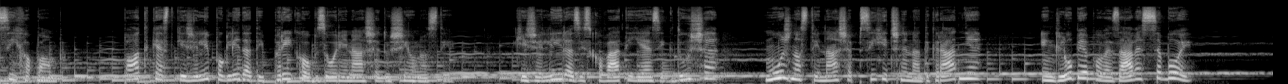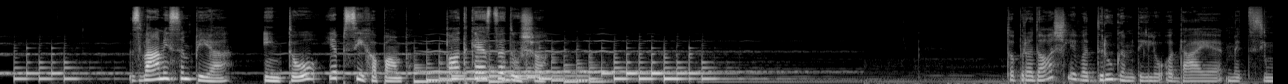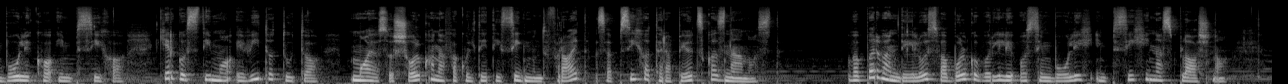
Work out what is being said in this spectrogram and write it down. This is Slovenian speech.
Psihopomp, podcast, ki želi pogledati preko obzori naše duševnosti, ki želi raziskovati jezik duše, možnosti naše psihične nadgradnje in globje povezave s seboj. Z vami sem Pija in to je Psihopomp, podcast za dušo. Dobrodošli v drugem delu oddaje med simboliko in psiho, kjer gostimo Evito Tuto, mojo sošolko na fakulteti Sigmund Freud za psihoterapevtsko znanost. V prvem delu smo bolj govorili o simbolih in psihi na splošno,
